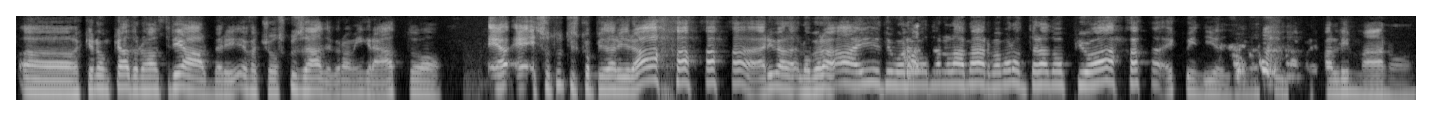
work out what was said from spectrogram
uh, che non cadono altri alberi. E faccio scusate, però mi gratto. E, e- sono tutti scoppiati a ridere. Ah, ah, ah, ah. Arriva l'operaio. Ah, io ti volevo dare la marma, ma non te la do più. Ah, ah, ah. E quindi io con le palle in mano.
